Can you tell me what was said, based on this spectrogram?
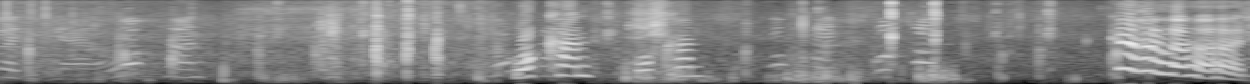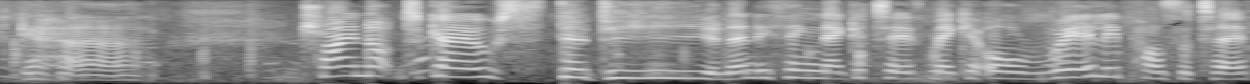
Good girl. Walk on. Walk on, walk on. Good girl. Try not to go steady and anything negative. Make it all really positive.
